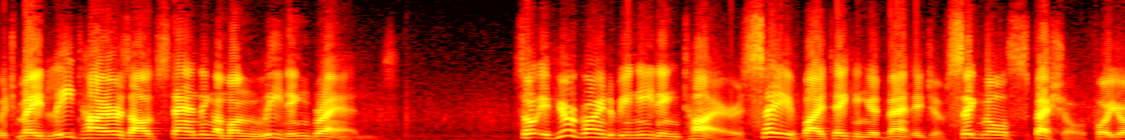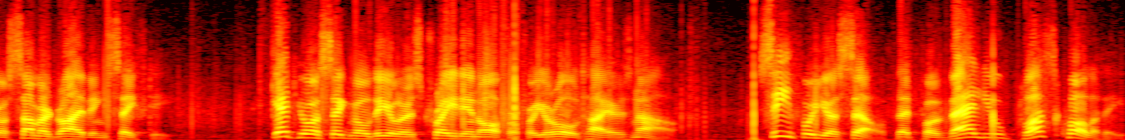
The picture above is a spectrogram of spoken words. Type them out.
which made Lee tires outstanding among leading brands. So if you're going to be needing tires, save by taking advantage of Signal special for your summer driving safety. Get your Signal dealer's trade in offer for your old tires now. See for yourself that for value plus quality,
